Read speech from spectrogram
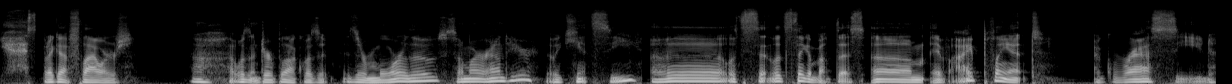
Yes. But I got flowers. Oh, that wasn't dirt block, was it? Is there more of those somewhere around here that we can't see? Uh, let's let's think about this. Um, if I plant a grass seed,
